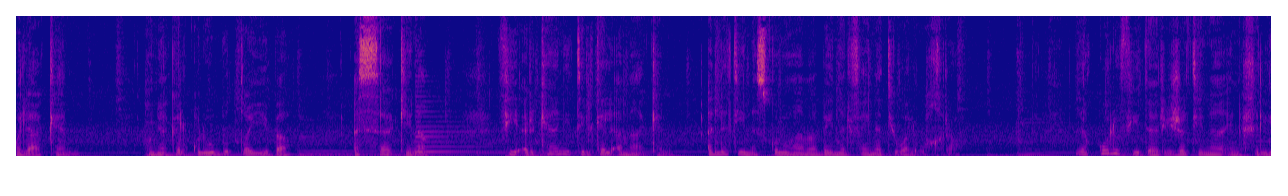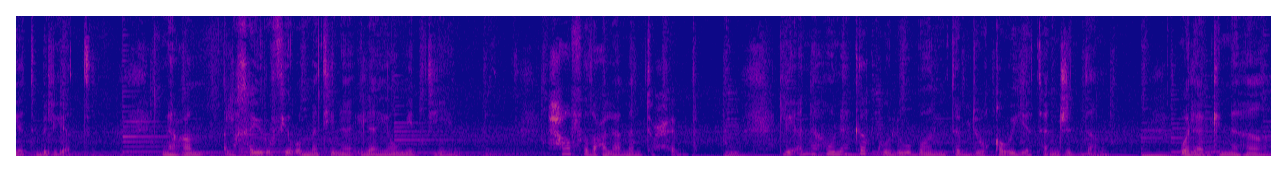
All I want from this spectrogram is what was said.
ولكن هناك القلوب الطيبة الساكنة في أركان تلك الأماكن التي نسكنها ما بين الفينة والأخرى. نقول في دارجتنا إن خليت بليت. نعم الخير في أمتنا إلى يوم الدين. حافظ على من تحب. لأن هناك قلوب تبدو قوية جدا ولكنها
